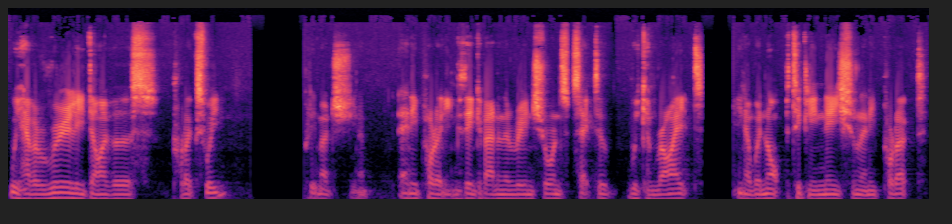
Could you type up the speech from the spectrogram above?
we have a really diverse product suite. Pretty much, you know, any product you can think about in the reinsurance sector, we can write. You know, we're not particularly niche on any product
